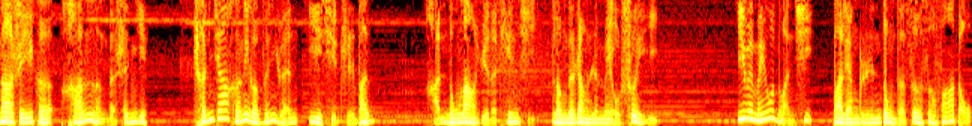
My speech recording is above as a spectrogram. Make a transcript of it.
那是一个寒冷的深夜，陈家和那个文员一起值班。寒冬腊月的天气冷得让人没有睡意，因为没有暖气，把两个人冻得瑟瑟发抖。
